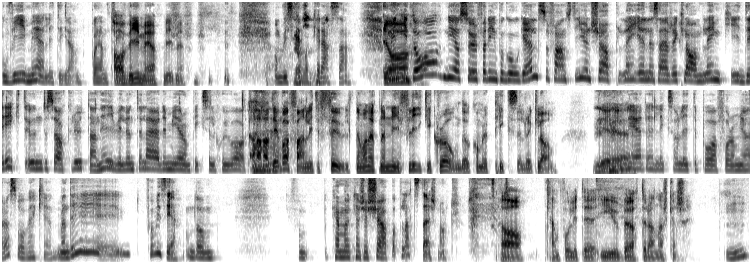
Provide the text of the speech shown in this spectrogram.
Och vi är med lite grann på M3. Ja, vi är med. Vi är med. Om vi ska vara krassa. Ja. Men idag när jag surfade in på Google så fanns det ju en köplänk, eller så här reklamlänk i direkt under sökrutan. Hej, vill du inte lära dig mer om Pixel 7a? Ja, det var fan lite fult. När man öppnar en ny flik i Chrome, då kommer det pixelreklam. Det mm. det liksom lite på, får de göra så verkligen? Men det får vi se. om de Kan man kanske köpa plats där snart? Ja, kan få lite EU-böter annars kanske. Mm.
